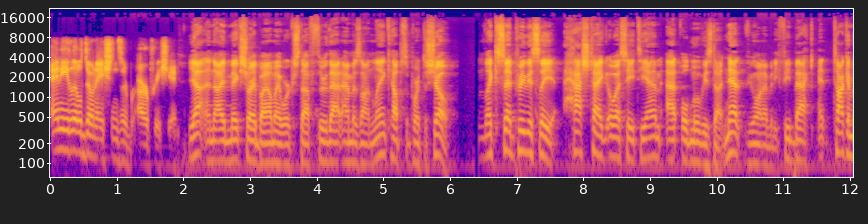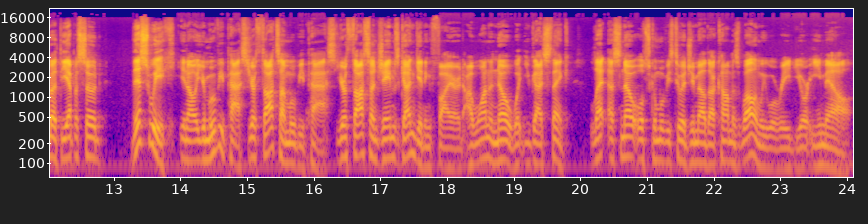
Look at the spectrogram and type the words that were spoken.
any little donations are, are appreciated. Yeah, and I make sure I buy all my work stuff through that Amazon link, help support the show. Like said previously, hashtag OSATM at oldmovies.net if you want to have any feedback. And talking about the episode this week, you know, your movie pass, your thoughts on movie pass, your thoughts on James Gunn getting fired. I want to know what you guys think. Let us know, oldschoolmovies2 at gmail.com as well, and we will read your email.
